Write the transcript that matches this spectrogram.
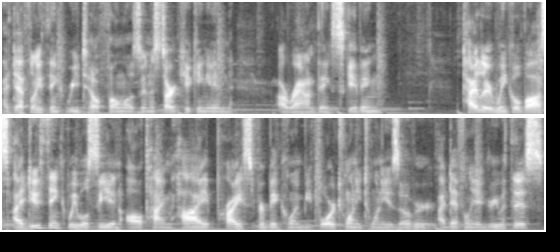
I definitely think retail FOMO is going to start kicking in around Thanksgiving. Tyler Winklevoss, I do think we will see an all-time high price for Bitcoin before 2020 is over. I definitely agree with this.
